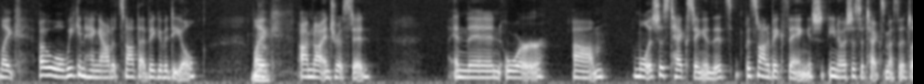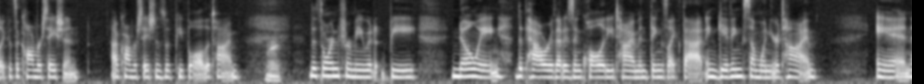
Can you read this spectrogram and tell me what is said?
like, oh well, we can hang out; it's not that big of a deal. Like, I'm not interested. And then, or um, well, it's just texting. It's it's not a big thing. It's you know, it's just a text message. Like it's a conversation. I have conversations with people all the time. Right. The thorn for me would be knowing the power that is in quality time and things like that, and giving someone your time, and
